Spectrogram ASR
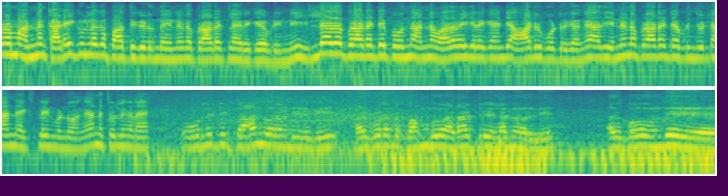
நம்ம அண்ணன் கடைக்குள்ளக பார்த்துக்கிட்டு இருந்தோம் என்னென்ன ப்ராடக்ட்லாம் இருக்குது அப்படின்னு. இல்லாத ப்ராடக்ட்டே இப்போ வந்து அண்ணன் வர வைக்கிறக்காண்டி ஆர்டர் போட்டிருக்காங்க. அது என்னென்ன ப்ராடக்ட் அப்படின்னு சொல்லிட்டு அண்ணன் எக்ஸ்பிளைன் பண்ணுவாங்க. அண்ணன் சொல்லுங்கண்ணே. ஒரு லிட்டர் டேங்க் வர வேண்டியிருக்கு. அது கூட அந்த பம்பு அடாப்டர் எல்லாமே வருது. அது போக வந்து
